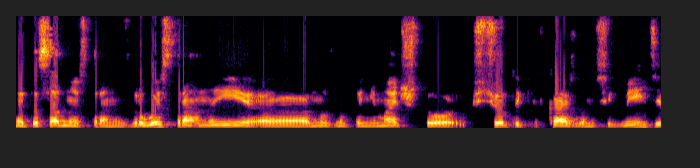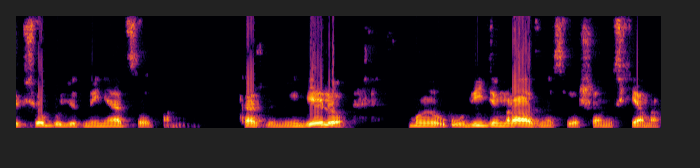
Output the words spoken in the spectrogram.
Это с одной стороны. С другой стороны, э, нужно понимать, что все-таки в каждом сегменте все будет меняться там, каждую неделю. Мы увидим разные совершенно схемы.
